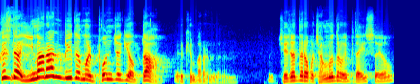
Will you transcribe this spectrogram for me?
그래서 내가 이만한 믿음을 본 적이 없다. 이렇게 말하는 거는. 제자들하고 장로들하고 옆에 다 있어요.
